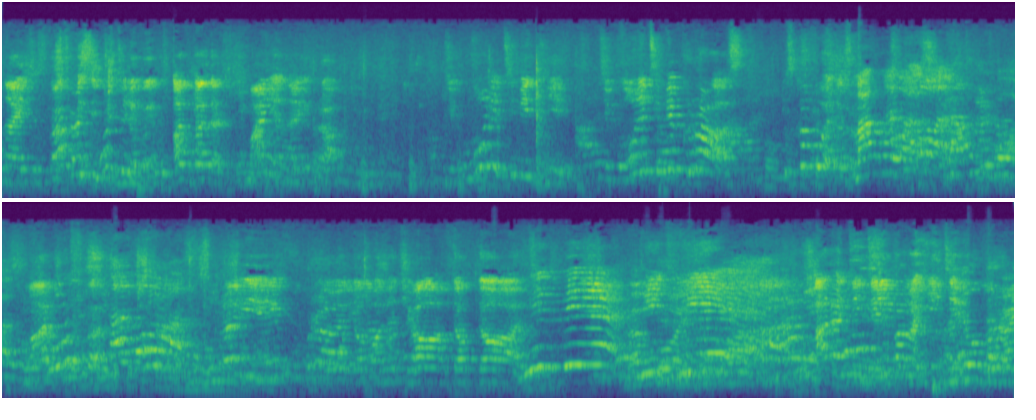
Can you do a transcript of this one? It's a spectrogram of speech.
знаете сказки. Можете ли вы отгадать? Внимание на экран. Тепло ли тебе день? Тепло ли тебе крас? Из какой это сказки? Морозко? Проверим. Правильно, по ночам топтать. А родители, помогите.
